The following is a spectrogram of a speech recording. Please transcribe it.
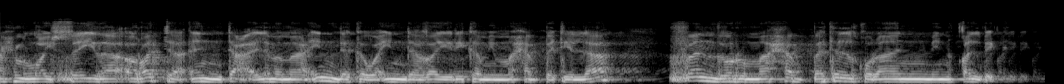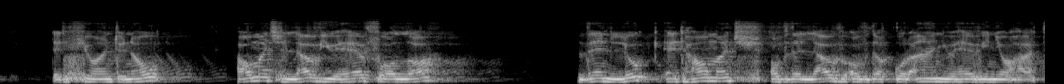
rahimahullah say that أردت أن تعلم ما عندك وعند غيرك من محبة الله فانظر محبة القرآن من قلبك That if you want to know how much love you have for Allah then look at how much of the love of the Qur'an you have in your heart.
